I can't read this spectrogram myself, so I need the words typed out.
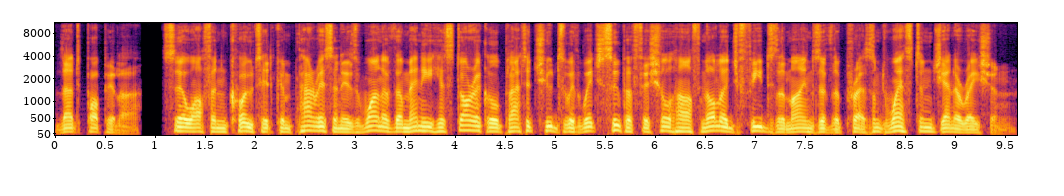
That popular, so often quoted comparison is one of the many historical platitudes with which superficial half-knowledge feeds the minds of the present Western generation.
